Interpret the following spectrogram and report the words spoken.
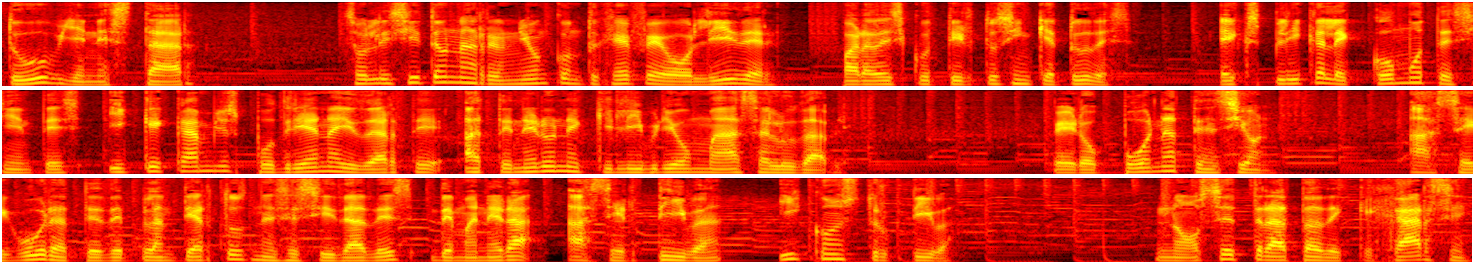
tu bienestar, solicita una reunión con tu jefe o líder para discutir tus inquietudes. Explícale cómo te sientes y qué cambios podrían ayudarte a tener un equilibrio más saludable. Pero pon atención, asegúrate de plantear tus necesidades de manera asertiva y constructiva. No se trata de quejarse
